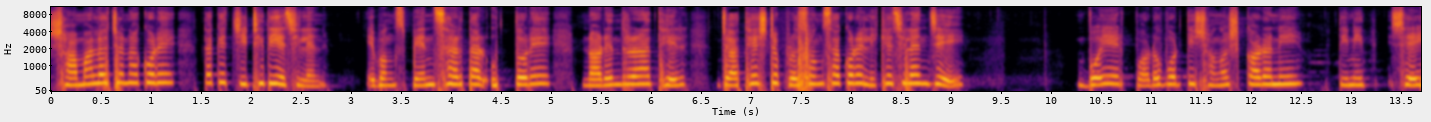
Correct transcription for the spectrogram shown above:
সমালোচনা করে তাকে চিঠি দিয়েছিলেন। এবং স্পেন্সার তার উত্তরে নরেন্দ্রনাথের যথেষ্ট প্রশংসা করে লিখেছিলেন যে, বইয়ের পরবর্তী সংস্করণে তিনি সেই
